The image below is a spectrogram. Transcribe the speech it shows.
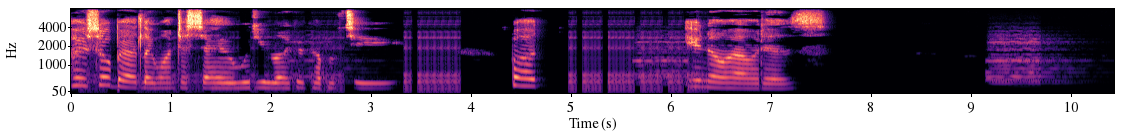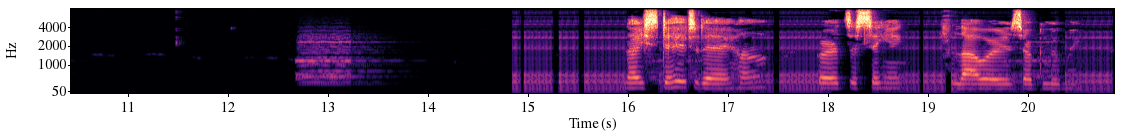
I so badly want to say, would you like a cup of tea? But, you know how it is. Nice day today, huh? Birds are singing, flowers are blooming.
